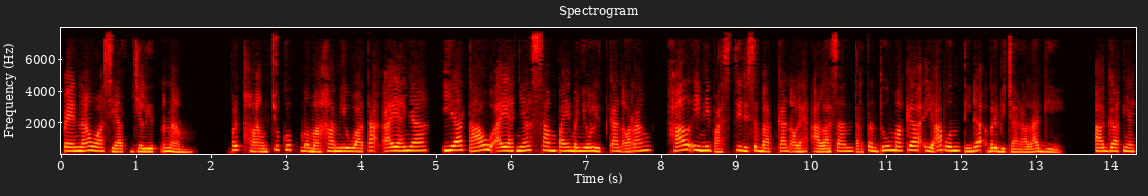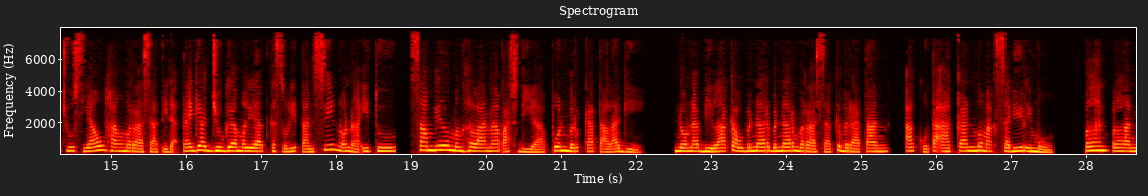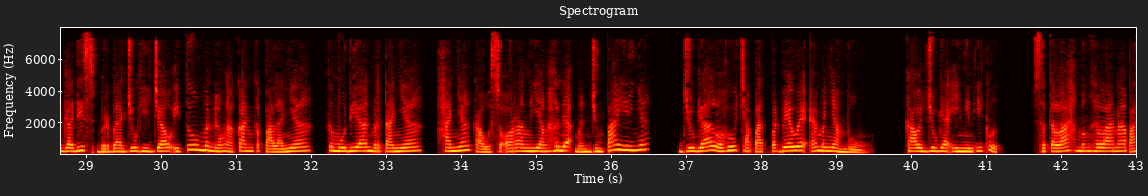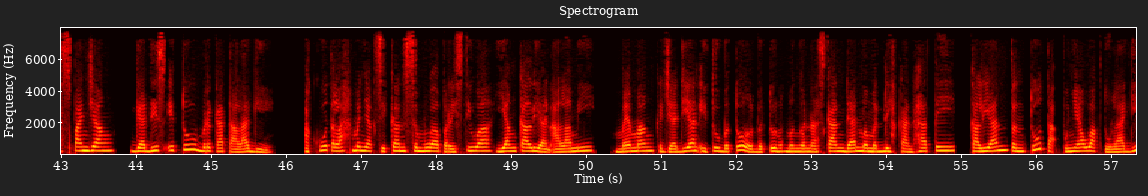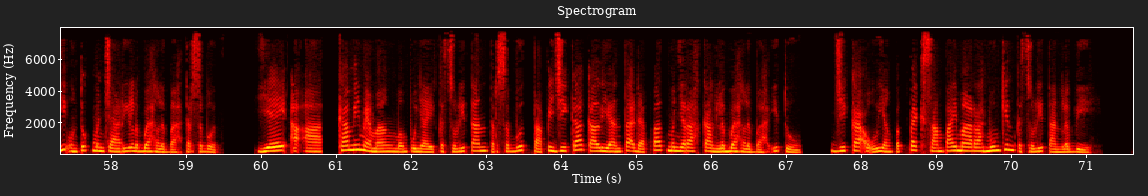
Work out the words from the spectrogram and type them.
Pena Wasiat Jilid 6 Pek Hang cukup memahami watak ayahnya, ia tahu ayahnya sampai menyulitkan orang, hal ini pasti disebabkan oleh alasan tertentu maka ia pun tidak berbicara lagi. Agaknya Chu Xiao Hang merasa tidak tega juga melihat kesulitan si nona itu, sambil menghela napas dia pun berkata lagi. Nona bila kau benar-benar merasa keberatan, aku tak akan memaksa dirimu. Pelan-pelan gadis berbaju hijau itu mendongakkan kepalanya, kemudian bertanya, hanya kau seorang yang hendak menjumpainya? Juga lohu capat per BWM menyambung. Kau juga ingin ikut. Setelah menghela napas panjang, gadis itu berkata lagi. Aku telah menyaksikan semua peristiwa yang kalian alami, memang kejadian itu betul-betul mengenaskan dan memedihkan hati, kalian tentu tak punya waktu lagi untuk mencari lebah-lebah tersebut. Yaa, kami memang mempunyai kesulitan tersebut tapi jika kalian tak dapat menyerahkan lebah-lebah itu, jika U yang pepek sampai marah mungkin kesulitan lebih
